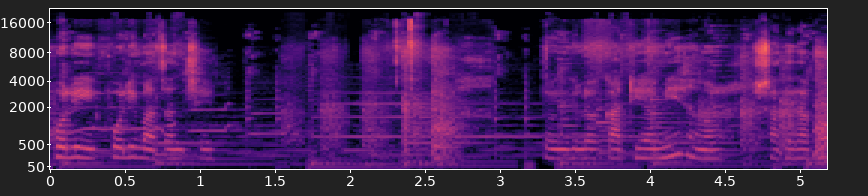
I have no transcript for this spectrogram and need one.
ফলি ফলি মাছ আনছে। তো এইগুলো কাটি আমি আমার সাথে থাকো।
